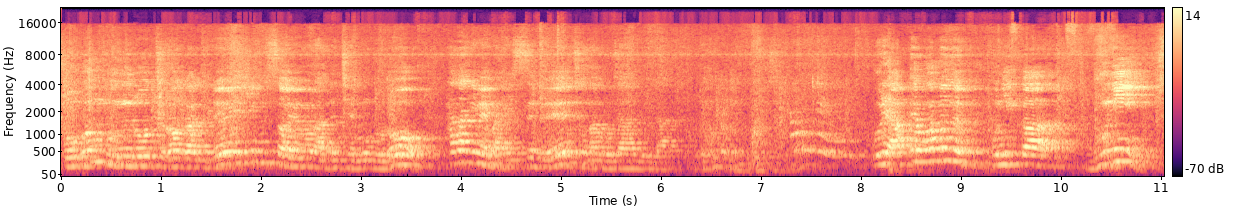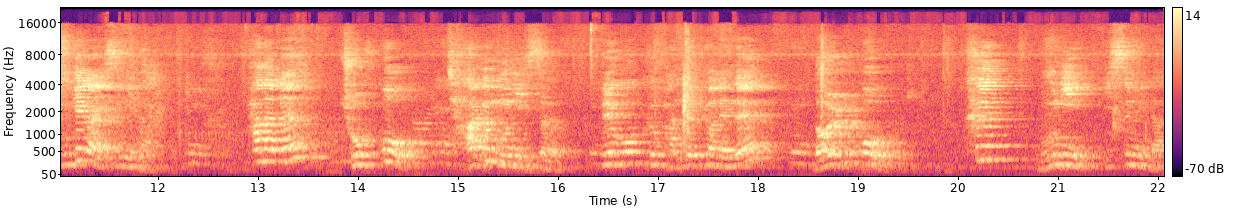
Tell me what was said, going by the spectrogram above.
좁은 문으로 들어가기를 힘써요 라는 제목으로 하나님의 말씀을 전하고자 합니다. 우리 한번 보겠습니다. 우리 앞에 화면을 보니까 문이 두 개가 있습니다. 하나는 좁고 작은 문이 있어요. 그리고 그 반대편에는 넓고 큰 문이 있습니다.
